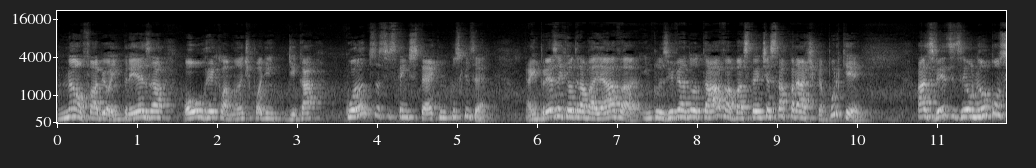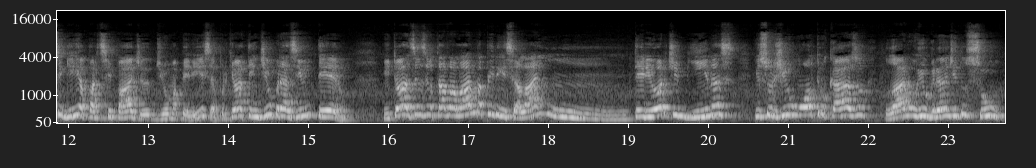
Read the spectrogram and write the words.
Não, Fábio, a empresa ou o reclamante pode indicar quantos assistentes técnicos quiser. A empresa que eu trabalhava, inclusive, adotava bastante essa prática. Por quê? Às vezes eu não conseguia participar de, de uma perícia porque eu atendi o Brasil inteiro. Então, às vezes eu estava lá numa perícia, lá em interior de Minas e surgiu um outro caso lá no Rio Grande do Sul.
